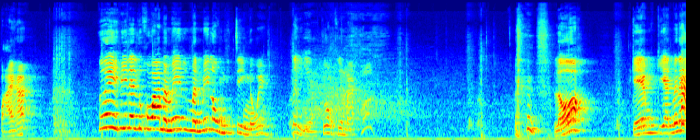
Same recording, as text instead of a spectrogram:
ไปฮะ เฮ้ย พี่เล่นลูกคว่ามันไม่ มันไม่ลงจริงๆนะเว้ยนี่ไงช่วงคืนมาหรอ เกมเกียนไหมนะ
